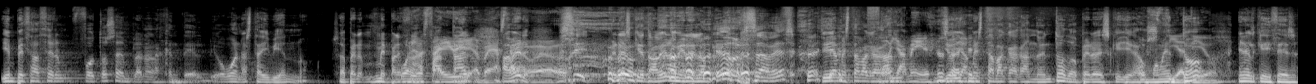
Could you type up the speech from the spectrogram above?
y empezó a hacer fotos en plan a la gente. Él. Digo, bueno, hasta ahí bien, ¿no? O sea, pero me pareció Bueno, hasta ahí fatal. bien, pero hasta- a ver, bueno. sí, pero es que todavía no viene lo peor, ¿sabes? Yo ya me estaba cagando. Óyame, yo ya me estaba cagando en todo, pero es que llega un momento tío. en el que dices,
